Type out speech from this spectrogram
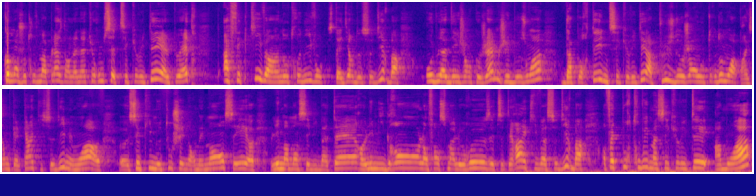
comment je trouve ma place dans la nature, ou cette sécurité, elle peut être affective à un autre niveau, c'est-à-dire de se dire, bah, au-delà des gens que j'aime, j'ai besoin d'apporter une sécurité à plus de gens autour de moi. Par exemple, quelqu'un qui se dit, mais moi, euh, ce qui me touche énormément, c'est euh, les mamans célibataires, les migrants, l'enfance malheureuse, etc. Et qui va se dire, bah, en fait, pour trouver ma sécurité à moi,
